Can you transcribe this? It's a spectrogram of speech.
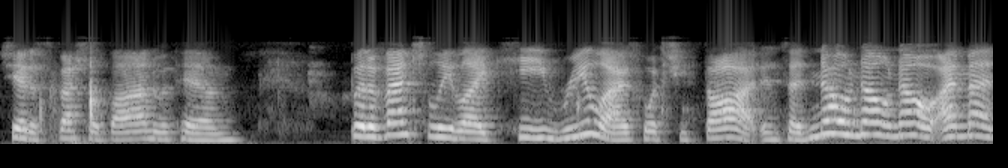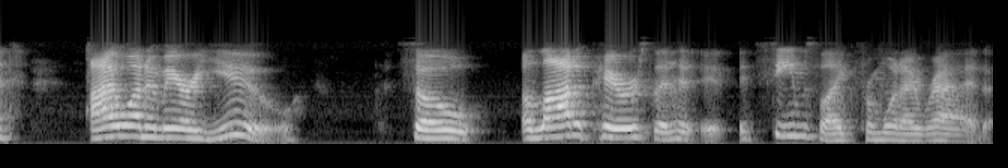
she had a special bond with him. But eventually like he realized what she thought and said no no no i meant i want to marry you. So a lot of pairs that had, it, it seems like from what i read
